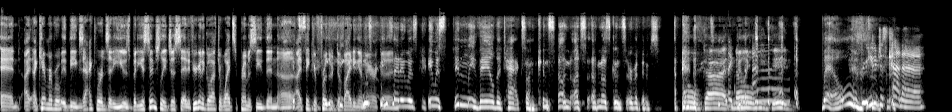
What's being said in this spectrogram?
and I, I, can't remember the exact words that he used, but he essentially just said, "If you're going to go after white supremacy, then uh, I think you're further dividing America." he said it was it was thinly veiled attacks on cons- on us on us conservatives. Oh God, like, no, like, he did. Well, you just kind of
